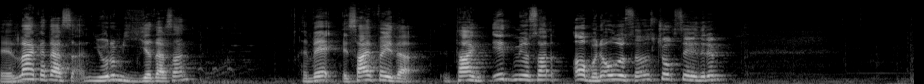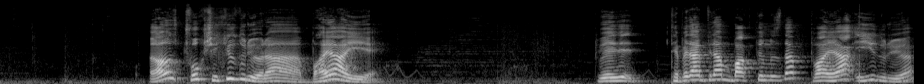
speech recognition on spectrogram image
e, like atarsan yorum yazarsan ve sayfayı da takip etmiyorsan abone olursanız çok sevinirim. Yalnız çok şekil duruyor ha. Bayağı iyi. Böyle tepeden falan baktığımızda bayağı iyi duruyor.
